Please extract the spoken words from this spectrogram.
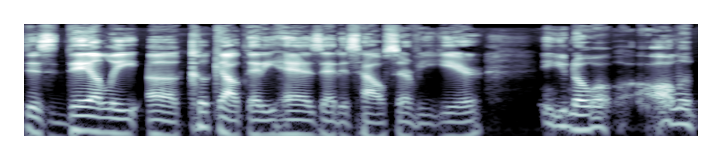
this daily uh, cookout that he has at his house every year. And, you know all of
